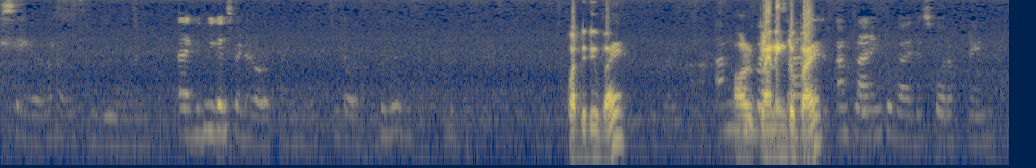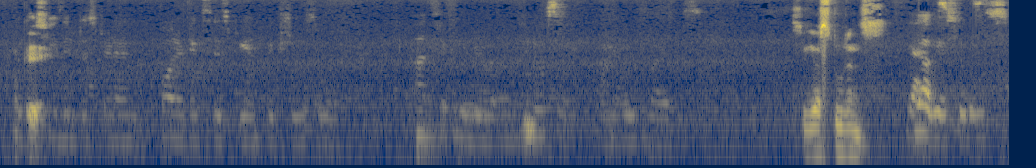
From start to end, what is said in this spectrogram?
So yeah, it's really warm. Like we can spend a lot of time here. What did you buy? I'm Or planning to buy? I'm, I'm planning to buy this for a friend Okay. because she's interested in politics, history, and fiction. So that's really you know, so I'm going to buy this. So you're students. Yeah, we are students.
